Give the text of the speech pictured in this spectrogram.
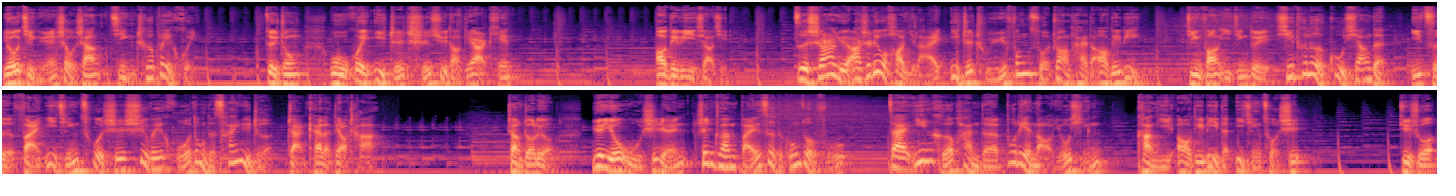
有警员受伤，警车被毁。最终，舞会一直持续到第二天。奥地利消息，自十二月二十六号以来一直处于封锁状态的奥地利，警方已经对希特勒故乡的一次反疫情措施示威活动的参与者展开了调查。上周六，约有五十人身穿白色的工作服，在因河畔的布列瑙游行。抗议奥地利的疫情措施。据说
